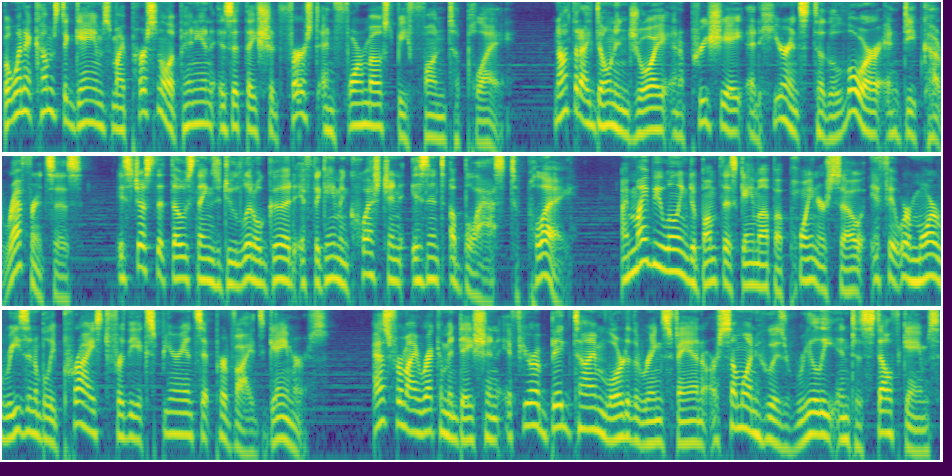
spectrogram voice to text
But when it comes to games, my personal opinion is that they should first and foremost be fun to play. Not that I don't enjoy and appreciate adherence to the lore and deep cut references, it's just that those things do little good if the game in question isn't a blast to play. I might be willing to bump this game up a point or so if it were more reasonably priced for the experience it provides gamers. As for my recommendation, if you're a big time Lord of the Rings fan or someone who is really into stealth games,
